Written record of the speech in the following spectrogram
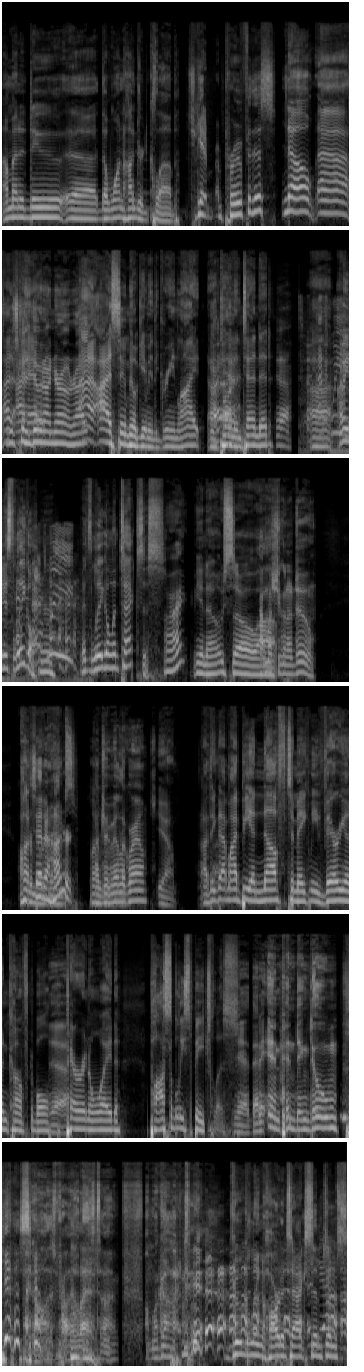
I'm going to do uh, the 100 Club. Did you get approved for this? No, uh, You're I, just going to do it on your own, right? I, I assume he'll give me the green light, uh, pun intended. Yeah. Uh, I mean, it's legal. It's legal in Texas. all right. You know, so uh, How much you gonna do? 100 Said milligrams. 100 milligrams? Yeah. I think that might be enough to make me very uncomfortable, Yeah. paranoid, possibly speechless. Yeah, that impending doom. Yes. Like, oh, this is probably the last time. Oh my God. Googling heart attack symptoms,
